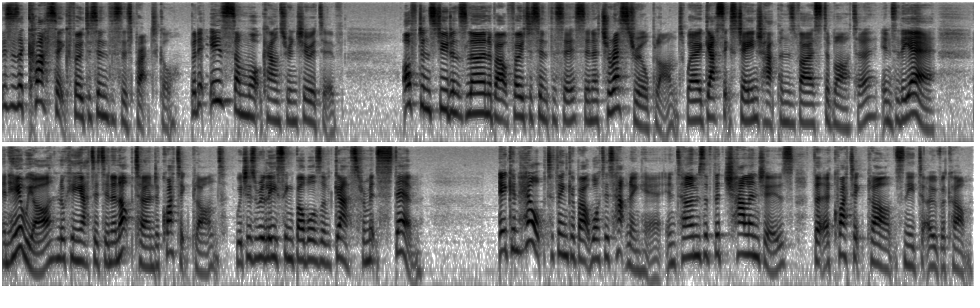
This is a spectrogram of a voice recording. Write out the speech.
This is a classic photosynthesis practical, but it is somewhat counterintuitive. Often students learn about photosynthesis in a terrestrial plant where gas exchange happens via stomata into the air. And here we are looking at it in an upturned aquatic plant, which is releasing bubbles of gas from its stem. It can help to think about what is happening here in terms of the challenges that aquatic plants need to overcome,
